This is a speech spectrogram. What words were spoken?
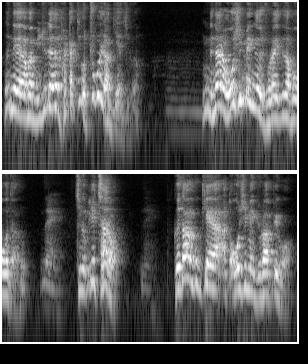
근데 아마 민주당에서 팔딱 뛰고 죽을락이야 지금. 근데 나는 50명 정도 줄어야 된다 보거든. 네. 지금 1차로. 네. 그 다음 국회에 또 50명 줄 앞이고.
